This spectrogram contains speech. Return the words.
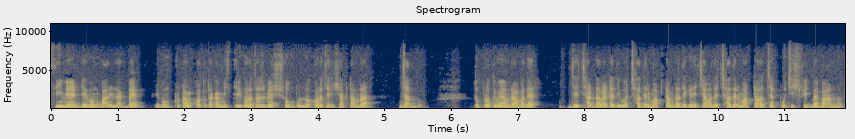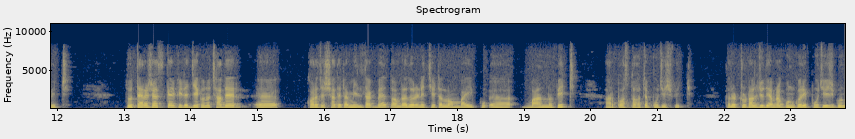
সিমেন্ট এবং বালি লাগবে এবং টোটাল কত টাকা মিস্ত্রি খরচ আসবে, সম্পূর্ণ খরচের হিসাবটা আমরা জানব। তো প্রথমে আমরা আমাদের যে ছাদ ডালাটা দিব, ছাদের মাপটা আমরা দেখে নিচ্ছি। আমাদের ছাদের মাপটা হচ্ছে পঁচিশ ফিট বাই বাহান্ন ফিট তো তেরোশো স্কোয়ার ফিটের যে কোনো ছাদের খরচের সাথে এটা মিল থাকবে। তো আমরা ধরে নিচ্ছি এটা লম্বাই বাহান্ন ফিট আর প্রস্থ হচ্ছে পঁচিশ ফিট তাহলে টোটাল যদি আমরা গুণ করি, পঁচিশ গুণ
